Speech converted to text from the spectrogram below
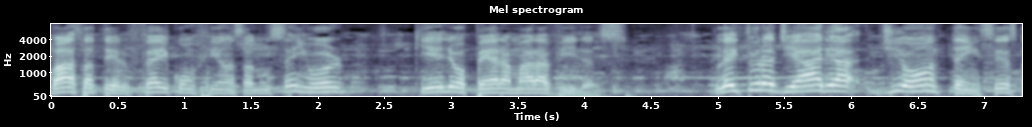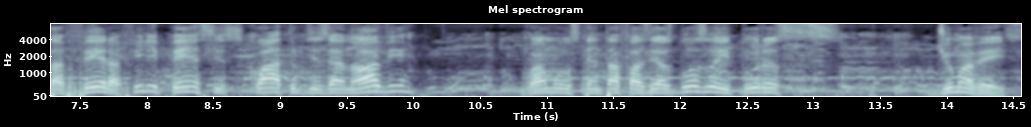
Basta ter fé e confiança no Senhor, que ele opera maravilhas. Leitura diária de ontem, sexta-feira, Filipenses 4:19. Vamos tentar fazer as duas leituras de uma vez.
